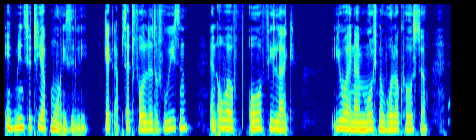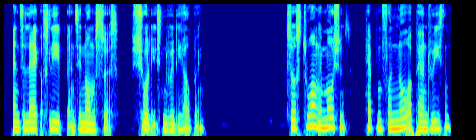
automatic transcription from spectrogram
It means you tear up more easily, get upset for a little reason, and overall feel like you are in an emotional roller coaster, and the lack of sleep and the enormous stress surely isn't really helping. So strong emotions happen for no apparent reason.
